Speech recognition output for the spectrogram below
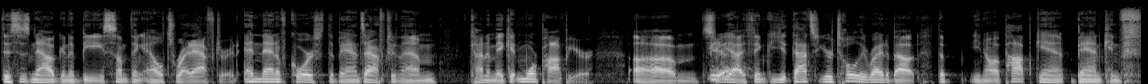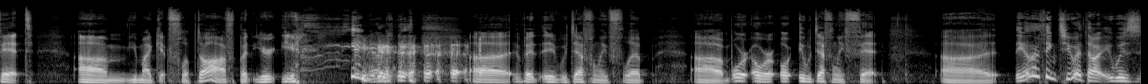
This is now gonna be something else right after it, and then of course the bands after them kind of make it more popular. Um, so yeah. Yeah. I think that's you're totally right about the you know a pop gan- band can fit. Um, you might get flipped off, but you're you, you know, uh, but it would definitely flip, um, or, or or it would definitely fit. Uh, the other thing too, I thought it was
